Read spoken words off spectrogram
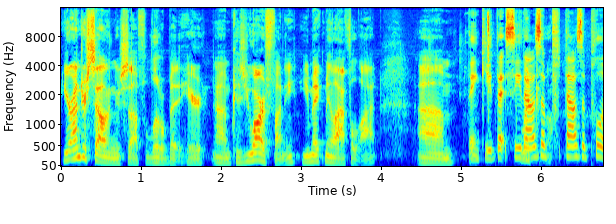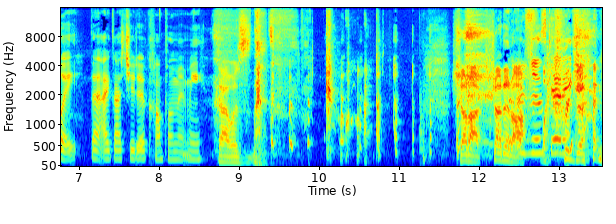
you're underselling yourself a little bit here um, because you are funny. You make me laugh a lot. Um, Thank you. That see, that was a that was a ploy that I got you to compliment me. That was. God. Shut up! Shut it off! we're done.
